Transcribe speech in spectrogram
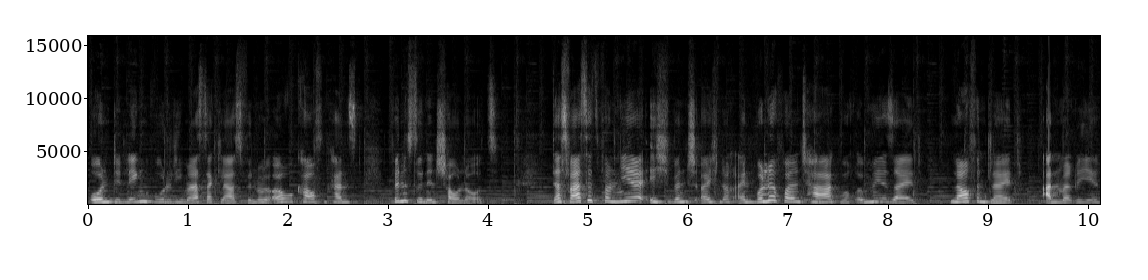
Und den Link, wo du die Masterclass für 0 Euro kaufen kannst, findest du in den Show Notes. Das war's jetzt von mir. Ich wünsche euch noch einen wundervollen Tag, wo auch immer ihr seid. Laufend Leid, Anne-Marie.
